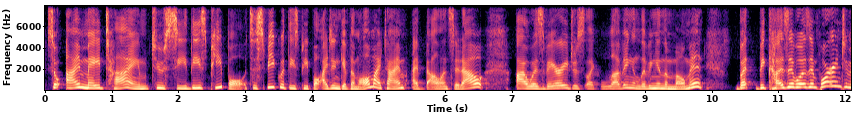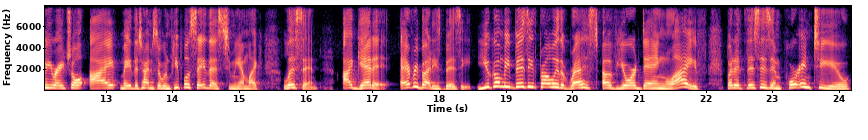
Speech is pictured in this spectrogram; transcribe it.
So I made time to see these people, to speak with these people. I didn't give them all my time, I balanced it out. I was very just like loving and living in the moment. But because it was important to me, Rachel, I made the time. So when people say this to me, I'm like, listen, I get it. Everybody's busy. You're going to be busy probably the rest of your dang life. But if this is important to you,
